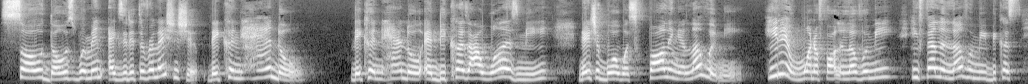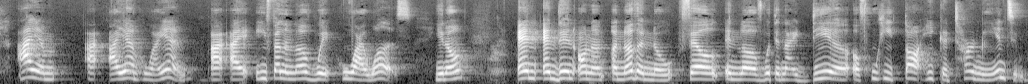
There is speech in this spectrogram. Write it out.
So those women exited the relationship. They couldn't handle they couldn't handle, and because I was me, Nature Boy was falling in love with me. He didn't want to fall in love with me. He fell in love with me because I am, I, I am who I am. I, I, he fell in love with who I was, you know? And, and then on a, another note, fell in love with an idea of who he thought he could turn me into.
